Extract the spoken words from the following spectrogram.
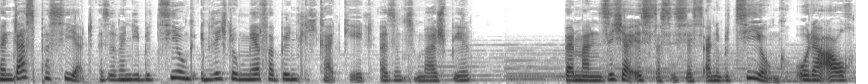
wenn das passiert, also wenn die Beziehung in Richtung mehr Verbindlichkeit geht, also zum Beispiel, wenn man sicher ist, das ist jetzt eine Beziehung, oder auch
